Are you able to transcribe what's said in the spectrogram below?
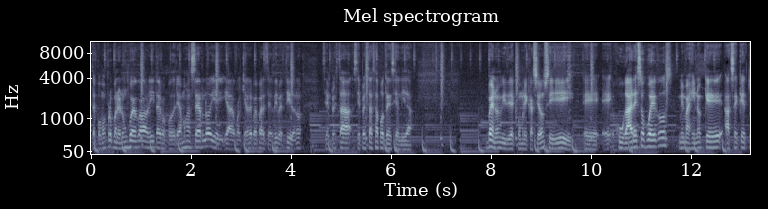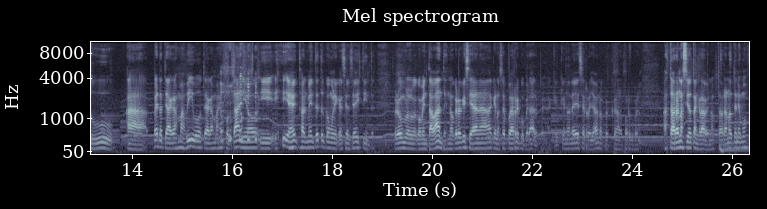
te podemos proponer un juego ahorita, podríamos hacerlo y, y a cualquiera le puede parecer divertido, ¿no? Siempre está, siempre está esa potencialidad. Bueno, y de comunicación, sí. eh, eh, jugar esos juegos, me imagino que hace que tú ah, bueno, te hagas más vivo, te hagas más espontáneo y, y eventualmente tu comunicación sea distinta. Pero como lo comentaba antes, no creo que sea nada que no se pueda recuperar. Pues, aquel que no le haya desarrollado, no creo que no lo pueda recuperar. Hasta ahora no ha sido tan grave, ¿no? Hasta ahora no tenemos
